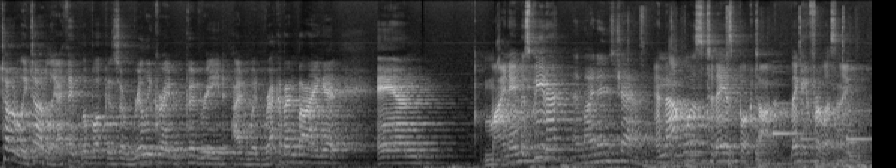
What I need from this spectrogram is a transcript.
Totally, totally. I think the book is a really great, good read. I would recommend buying it. And my name is Peter. And my name's Chad. And that was today's book talk. Thank you for listening.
